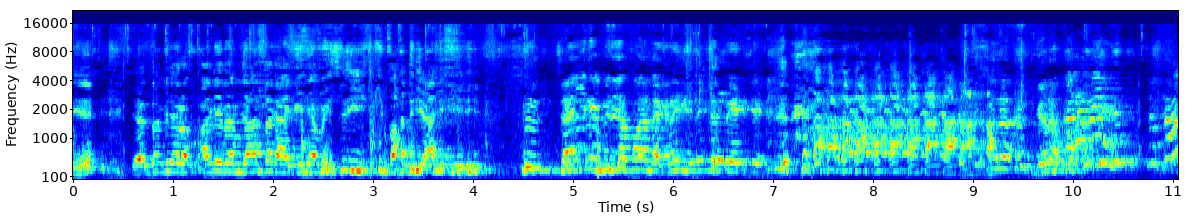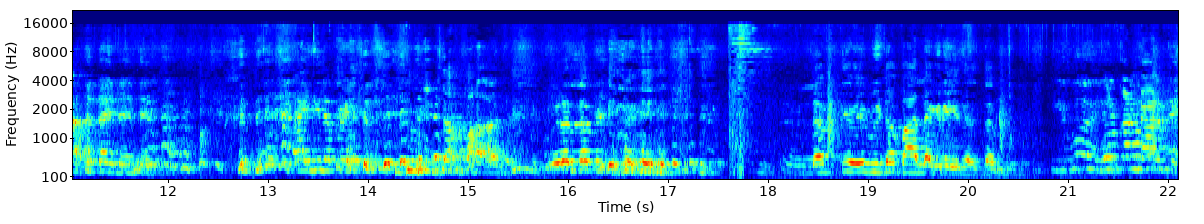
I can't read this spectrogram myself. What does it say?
है या यार अगले रमज़ान तक आएगी नहीं अब ईद की बात ही आएगी सर के मीठा पान लग रहा है ये पेट के। गरम। नहीं नहीं नहीं। आई नहीं लपेट मीठा पान। पूरा लपटी हुई। लपटी हुई मीठा पान लग रही है तब। गुलकंद डाल के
